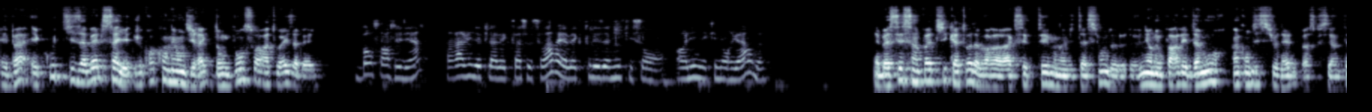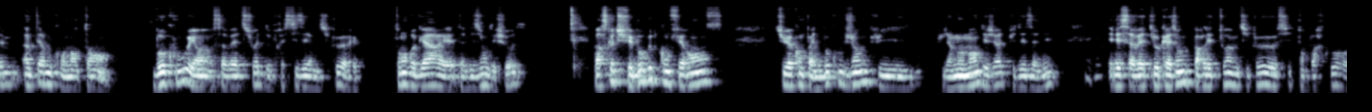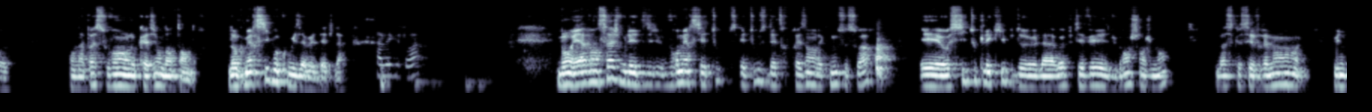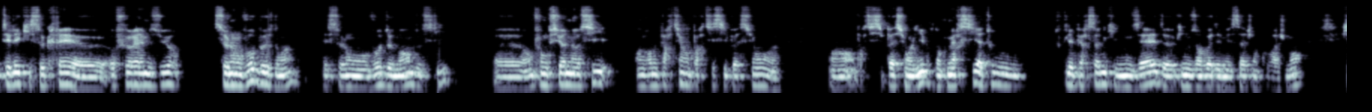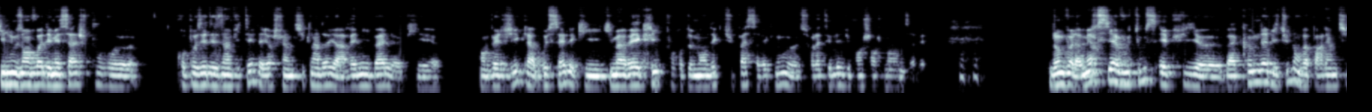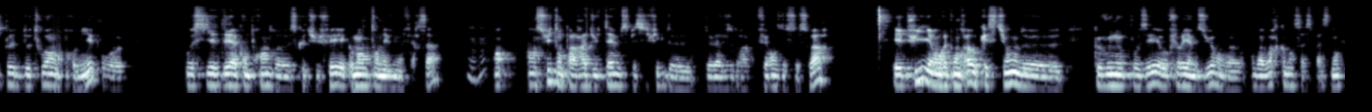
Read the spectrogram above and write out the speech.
Eh bien, écoute, Isabelle, ça y est, je crois qu'on est en direct. Donc, bonsoir à toi, Isabelle. Bonsoir Julien, ravi d'être là avec toi ce soir et avec tous les amis qui sont en ligne et qui nous regardent. Eh ben, c'est sympathique à toi d'avoir accepté mon invitation de, de venir nous parler d'amour inconditionnel, parce que c'est un, thème, un terme qu'on entend beaucoup et euh, ça va être chouette de préciser un petit peu avec ton regard et ta vision des choses. Parce que tu fais beaucoup de conférences, tu accompagnes beaucoup de gens depuis, depuis un moment déjà, depuis des années. Mhm. Et ça va être l'occasion de parler de toi un petit peu aussi, de ton parcours. Euh, on n'a pas souvent l'occasion d'entendre. Donc merci beaucoup Isabelle d'être là. Avec joie. Bon, et avant ça, je voulais vous remercier toutes et tous d'être présents avec nous ce soir et aussi toute l'équipe de la Web TV du Grand Changement, parce que c'est vraiment une télé qui se crée euh, au fur et à mesure selon vos besoins et selon vos demandes aussi. Euh, on fonctionne aussi en grande partie en participation, euh, en participation libre. Donc merci à toutes les personnes qui nous aident, qui nous envoient des messages d'encouragement, qui nous envoient des messages pour euh, proposer des invités. D'ailleurs, je fais un petit clin d'œil à Rémi Ball qui est en Belgique, là, à Bruxelles, et qui, qui m'avait écrit pour demander que tu passes avec nous sur la télé du Grand Changement, Isabelle. Donc voilà, merci à vous tous. Et puis, euh, bah, comme d'habitude, on va parler un petit peu de toi en premier pour euh, aussi aider à comprendre euh, ce que tu fais et comment tu en es venu à faire ça. Mhm. ensuite, on parlera du thème spécifique de, la Vibra conférence de ce soir. Et puis, on répondra aux questions de, que vous nous posez au fur et à mesure. On va, on va voir comment ça se passe. Donc,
